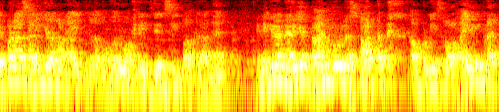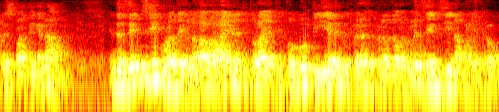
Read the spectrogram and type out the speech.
எப்படா சனிக்கிழமை ஞாயிற்றுக்கிழமை வரும் அப்படின்னு ஜென்சி பார்க்குறாங்க. இன்னைக்கெல்லாம் நிறைய பெங்களூர்ல ஸ்டார்ட் அப் கம்பெனிஸ்ல ஹைரிங் ப்ராக்டிஸ் பார்த்தீங்கன்னா இந்த ஜென்சி குழந்தைகள் அதாவது ஆயிரத்தி தொள்ளாயிரத்தி தொண்ணூத்தி ஏழுக்கு பிறகு பிறந்தவர்களை ஜென்சி நாம் அழைக்கிறோம்.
